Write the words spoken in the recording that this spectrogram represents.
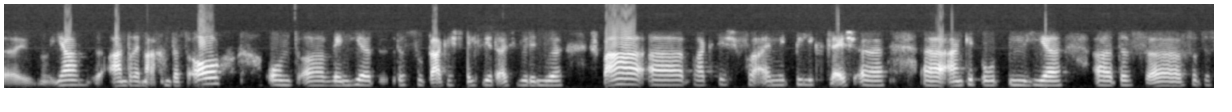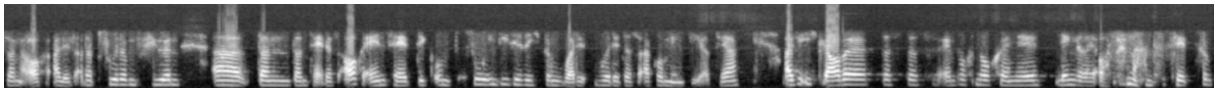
äh, ja andere machen das auch. Und äh, wenn hier das so dargestellt wird, als würde nur Spar äh, praktisch vor allem mit Billigfleisch äh, äh, angeboten hier äh, das äh, sozusagen auch alles ad absurdum führen, äh, dann, dann sei das auch einseitig und so in diese Richtung wurde, wurde das argumentiert. Ja. Also ich glaube, dass das einfach noch eine längere Auseinandersetzung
